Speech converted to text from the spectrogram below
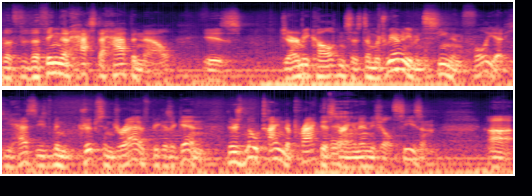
the the thing that has to happen now is. Jeremy Colliton's system, which we haven't even seen in full yet, he has he's been drips and drabs because again, there's no time to practice during an NHL season. Uh,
